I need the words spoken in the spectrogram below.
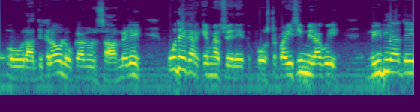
ਉਹ ਰੱਦ ਕਰਾਓ ਲੋਕਾਂ ਨੂੰ ਇਨਸਾਫ ਮਿਲੇ। ਉਹਦੇ ਕਰਕੇ ਮੈਂ ਸਵੇਰੇ ਇੱਕ ਪੋਸਟ ਪਾਈ ਸੀ ਮੇਰਾ ਕੋਈ ਮੀਡੀਆ ਦੇ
